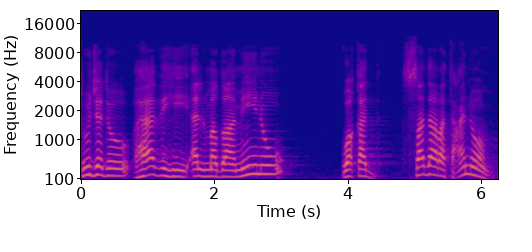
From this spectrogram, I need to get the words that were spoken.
توجد هذه المضامين وقد صدرت عنهم.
